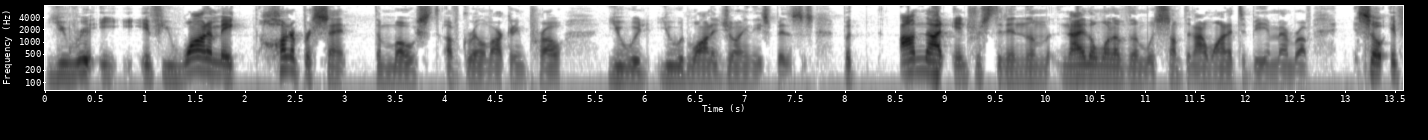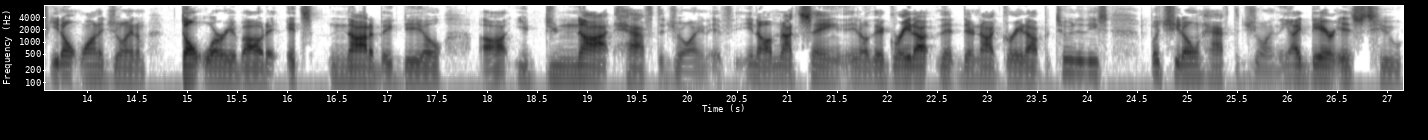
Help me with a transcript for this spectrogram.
You re, if you want to make 100% the most of Gorilla Marketing Pro, you would you would want to join these businesses. But I'm not interested in them. Neither one of them was something I wanted to be a member of. So if you don't want to join them, don't worry about it. It's not a big deal. Uh, you do not have to join. If you know, I'm not saying you know they're great. They're not great opportunities, but you don't have to join. The idea is to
